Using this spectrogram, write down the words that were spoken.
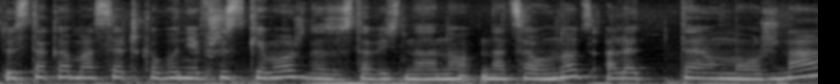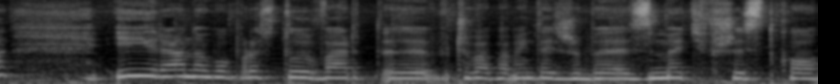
To jest taka maseczka, bo nie wszystkie można zostawić na, no, na całą noc, ale tę można. I rano po prostu wart, y, trzeba pamiętać, żeby zmyć wszystko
